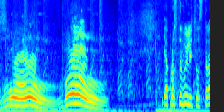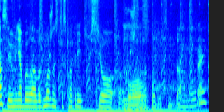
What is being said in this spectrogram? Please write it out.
Воу, воу. Я просто вылетел с трассы, и у меня была возможность осмотреть все, Ну. что находится на данном лоурайде.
